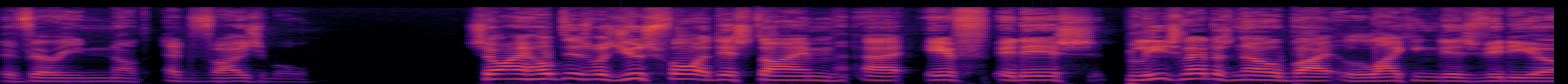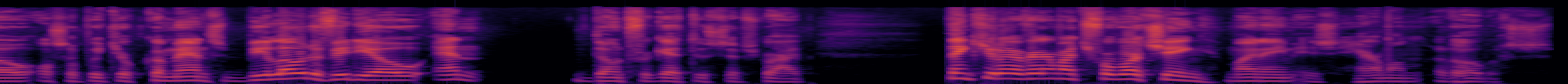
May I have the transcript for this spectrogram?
very not advisable. So I hope this was useful at this time. Uh, if it is, please let us know by liking this video. Also put your comments below the video and don't forget to subscribe. Thank you very much for watching. My name is Herman Robers.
